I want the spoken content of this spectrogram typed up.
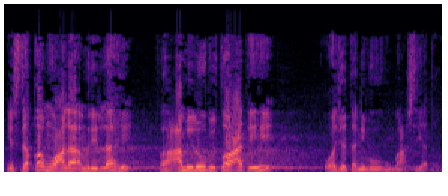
istaqamu ala amrillahi fa'amilu bi ta'atihi wajtanibu ma'siyatahu.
